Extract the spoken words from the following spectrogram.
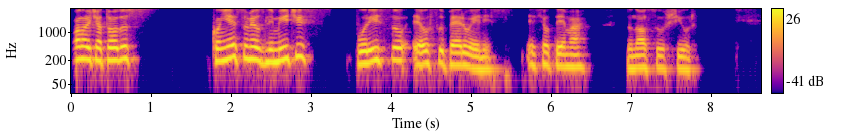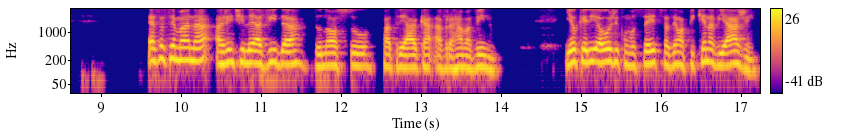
Boa noite a todos. Conheço meus limites, por isso eu supero eles. Esse é o tema do nosso shiur. Essa semana a gente lê a vida do nosso patriarca Avraham Avinu. E eu queria hoje com vocês fazer uma pequena viagem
